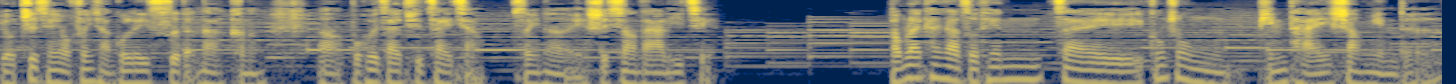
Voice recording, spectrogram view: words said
有之前有分享过类似的，那可能，呃，不会再去再讲，所以呢，也是希望大家理解。我们来看一下昨天在公众平台上面的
